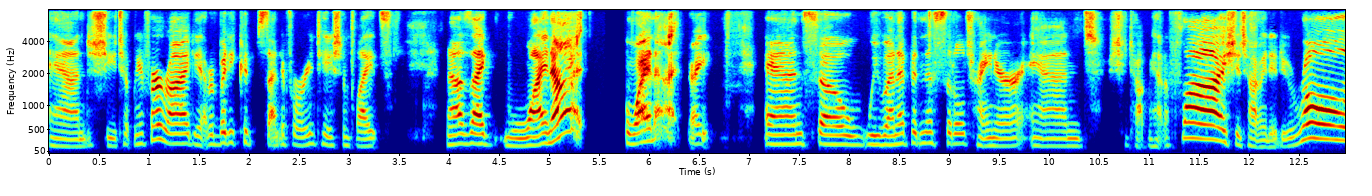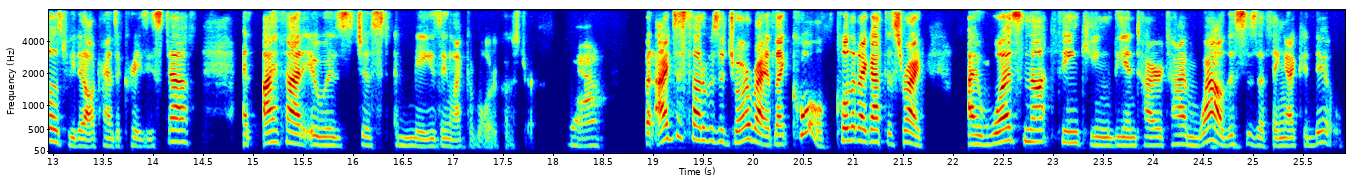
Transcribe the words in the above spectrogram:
and she took me for a ride. Everybody could sign up for orientation flights. And I was like, why not? Why not? Right. And so we went up in this little trainer and she taught me how to fly. She taught me to do rolls. We did all kinds of crazy stuff. And I thought it was just amazing, like a roller coaster. Yeah. But I just thought it was a joyride. Like, cool, cool that I got this ride. I was not thinking the entire time, wow, this is a thing I could do.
